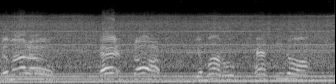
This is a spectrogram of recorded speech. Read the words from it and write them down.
Yamato, cast off. Yamato casting off.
